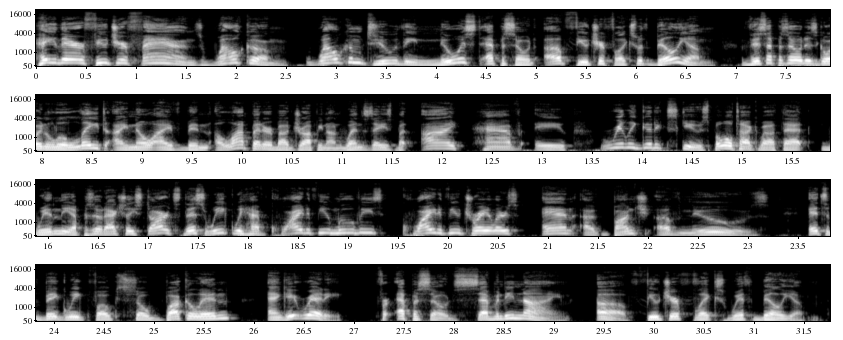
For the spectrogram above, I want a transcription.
Hey there, future fans! Welcome! Welcome to the newest episode of Future Flicks with Billiam. This episode is going a little late. I know I've been a lot better about dropping on Wednesdays, but I have a really good excuse. But we'll talk about that when the episode actually starts. This week we have quite a few movies, quite a few trailers, and a bunch of news. It's a big week, folks, so buckle in and get ready for episode 79 of Future Flicks with Billiam.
